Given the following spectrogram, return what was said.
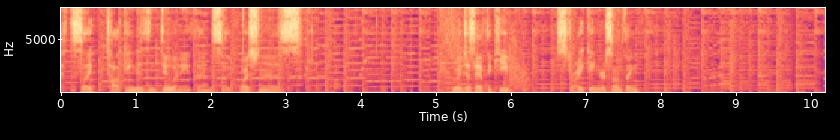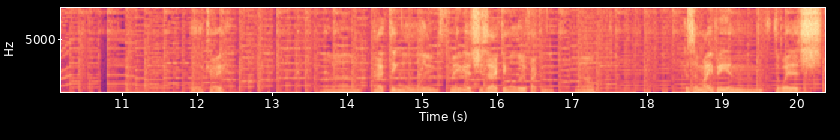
It's like talking doesn't do anything, so the question is... Do I just have to keep striking or something? Okay. Um, acting aloof. Maybe if she's acting aloof, I can... No? Because it might be in the way that she...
